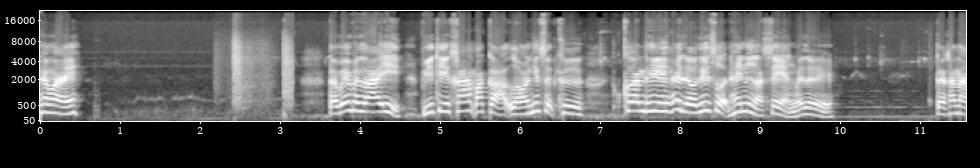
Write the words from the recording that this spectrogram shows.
ใช่ไหม แต่ไม่เป็นไร วิธีข้ามอากาศร้อนที่สุดคือ เคลื่อนที่ให้เร็วที่สุดให้เหนือแสงไว้เลย แต่ขณะ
